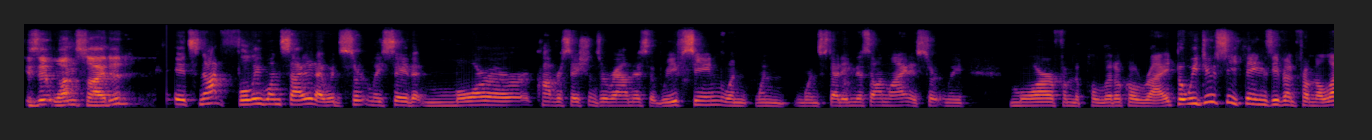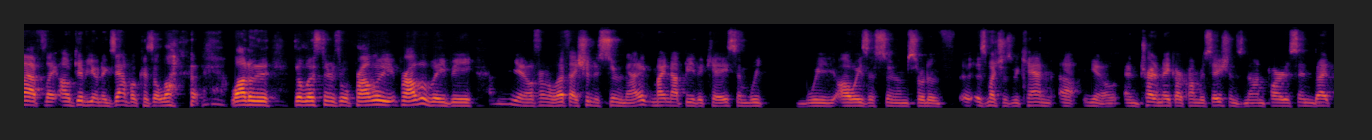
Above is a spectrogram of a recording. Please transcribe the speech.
Is it one sided? It's not fully one sided. I would certainly say that more conversations around this that we've seen when when when studying this online is certainly more from the political right but we do see things even from the left like i'll give you an example because a lot a lot of the, the listeners will probably probably be you know from the left i shouldn't assume that it might not be the case and we we always assume sort of as much as we can, uh, you know, and try to make our conversations nonpartisan. But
